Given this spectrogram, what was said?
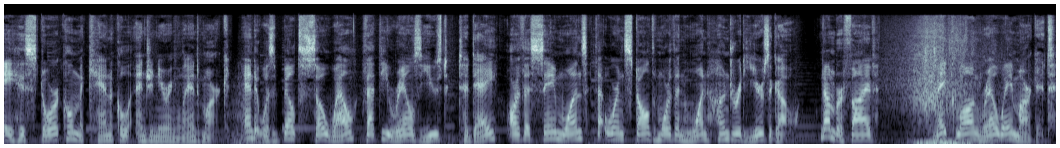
a historical mechanical engineering landmark, and it was built so well that the rails used today are the same ones that were installed more than 100 years ago. Number 5. Mae Klong Railway Market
